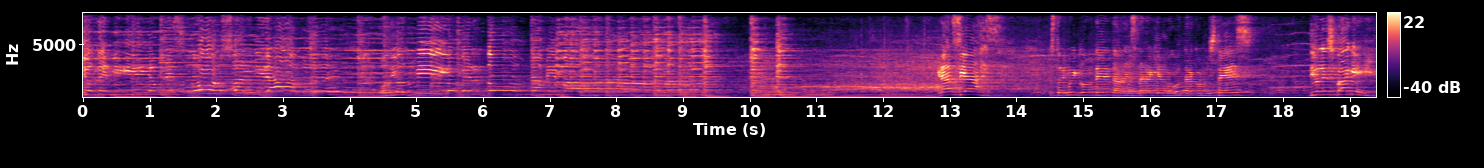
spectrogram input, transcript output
Yo tenía un esposo admirable. Oh Dios mío, perdona mi mal. Gracias. Estoy muy contenta de estar aquí en Bogotá con ustedes. Dios les pague.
